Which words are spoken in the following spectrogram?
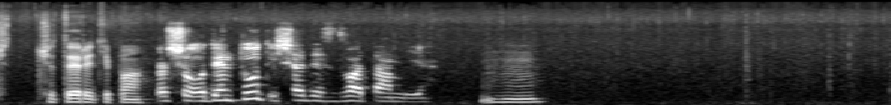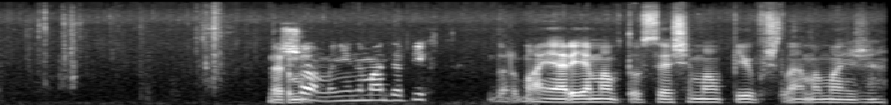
Ч- Чотири, типа. Прошу, один тут і ще десь два там є. Угу. Що, мені нема де бігти. Нормально, я мав то все, ще мав пів шлема майже.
